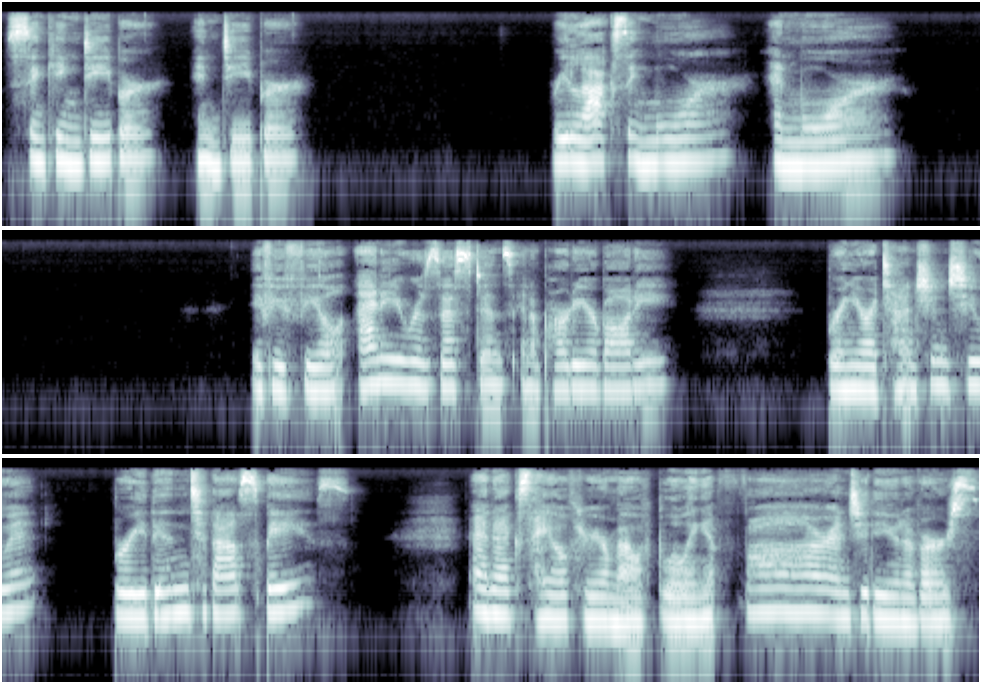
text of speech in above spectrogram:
sinking deeper and deeper, relaxing more and more if you feel any resistance in a part of your body, bring your attention to it, breathe into that space, and exhale through your mouth, blowing it far into the universe.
